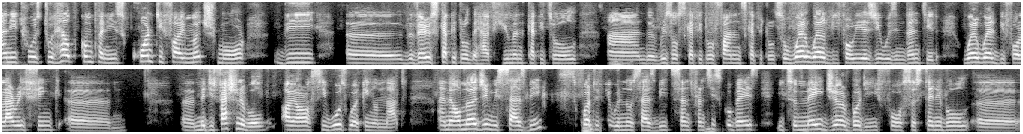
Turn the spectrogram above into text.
and it was to help companies quantify much more the uh, the various capital they have, human capital. And resource capital, finance capital. So well, well before ESG was invented, well, well before Larry Fink um, uh, made it fashionable, IRC was working on that and they are merging with SASB. Quite a few will know SASB. It's San Francisco based. It's a major body for sustainable uh,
